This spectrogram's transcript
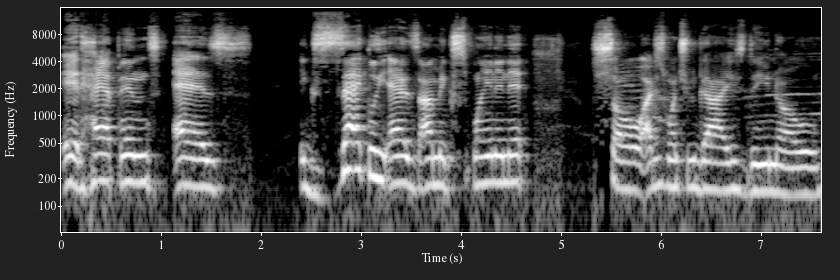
it happens as exactly as I'm explaining it. So I just want you guys to, you know,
